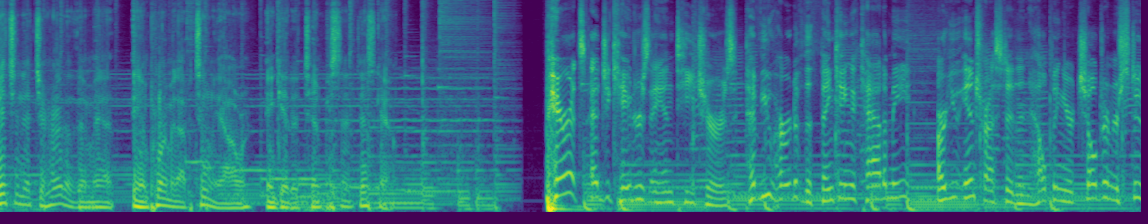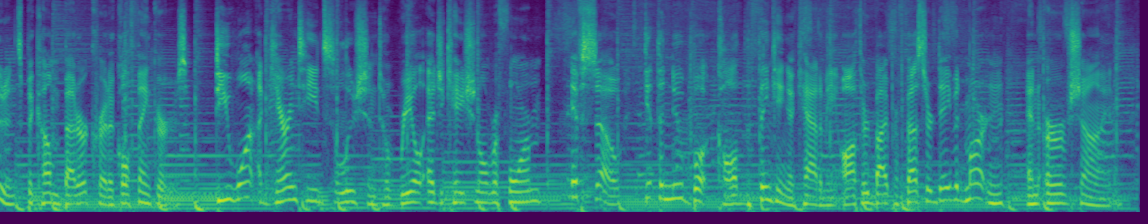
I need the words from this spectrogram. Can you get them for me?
Mention that you heard of them at the Employment Opportunity Hour and get a 10% discount. Parents, educators, and teachers, have you heard of the Thinking Academy? Are you interested in helping your children or students become better critical thinkers? Do you want a guaranteed solution to real educational reform? If so, get the new book called The Thinking Academy, authored by Professor David Martin and Irv Schein.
